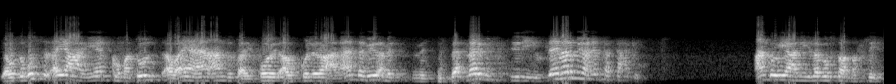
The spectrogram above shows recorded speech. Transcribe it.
لو تبص لأي عيان comatose أو أي عيان عنده تايفويد أو كل ده العيان ده بيبقى مرمي في السرير. وتلاقي مرمي يعني مفتحه كده عنده إيه يعني؟ lagophthalmos ليه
